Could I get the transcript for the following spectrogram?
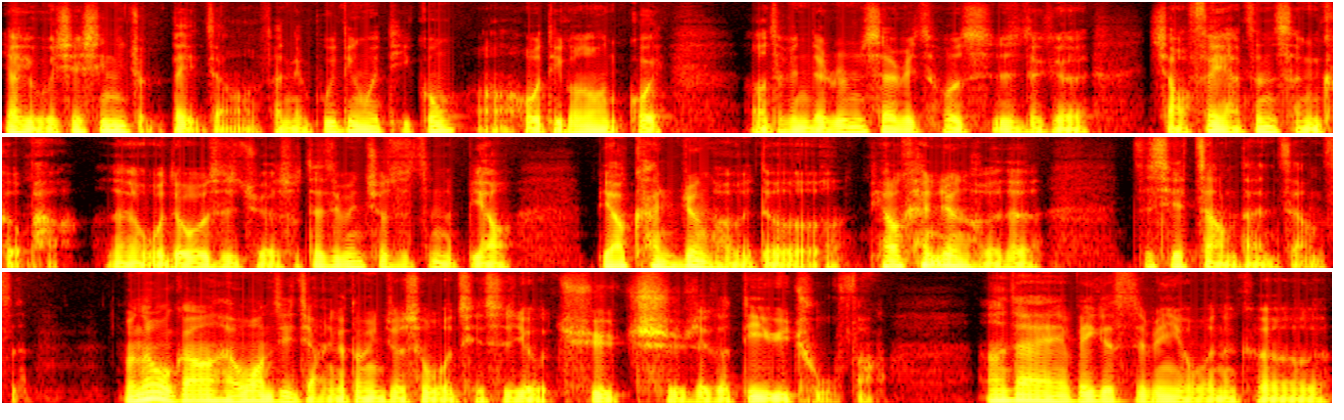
要有一些心理准备，这样饭店不一定会提供啊，或提供都很贵，然后这边的 room service 或者是这个小费啊，真的是很可怕。那我都是觉得说，在这边就是真的不要不要看任何的，不要看任何的这些账单这样子。那我刚刚还忘记讲一个东西，就是我其实有去吃这个地狱厨房，然后在 Vegas 这边有个那个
